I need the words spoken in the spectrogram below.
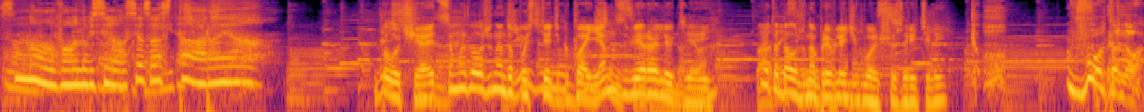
Снова он взялся за старое. Получается, мы должны допустить к боям зверолюдей. Это должно привлечь больше зрителей. Вот оно!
